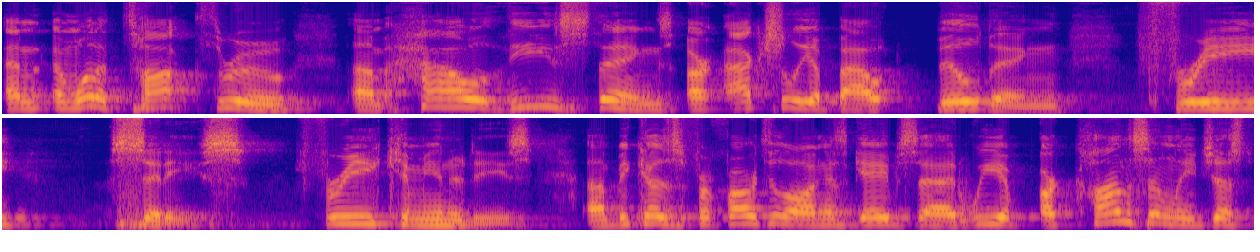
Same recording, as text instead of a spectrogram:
and, and want to talk through um, how these things are actually about building free cities free communities. Uh, because for far too long, as Gabe said, we are constantly just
